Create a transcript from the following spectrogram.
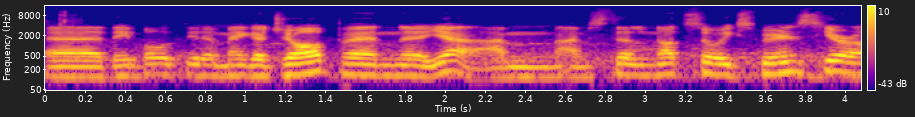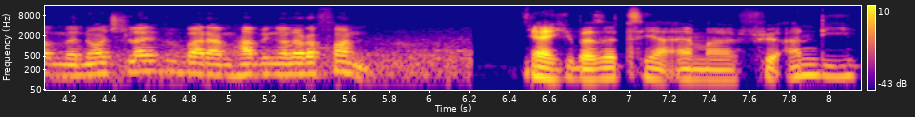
Uh, they both did a mega job, and uh, yeah, I'm, I'm still not so experienced here on the Nordschleife, but I'm having a lot of fun. Ja, ich übersetze hier einmal für Andy.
